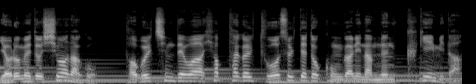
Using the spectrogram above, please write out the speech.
여름에도 시원하고 더블 침대와 협탁을 두었을 때도 공간이 남는 크기입니다.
